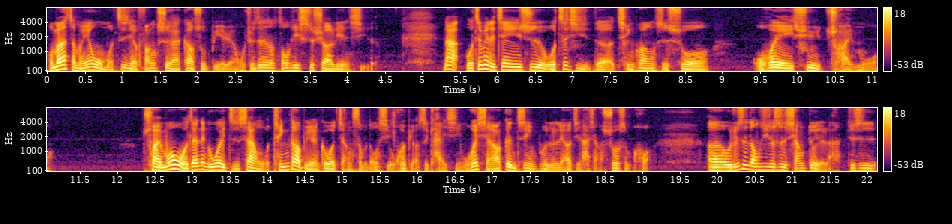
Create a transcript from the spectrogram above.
我们要怎么用我们自己的方式来告诉别人？我觉得这种东西是需要练习的。那我这边的建议是我自己的情况是说，我会去揣摩，揣摩我在那个位置上，我听到别人跟我讲什么东西，我会表示开心，我会想要更进一步的了解他想说什么话。呃，我觉得这东西就是相对的啦，就是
